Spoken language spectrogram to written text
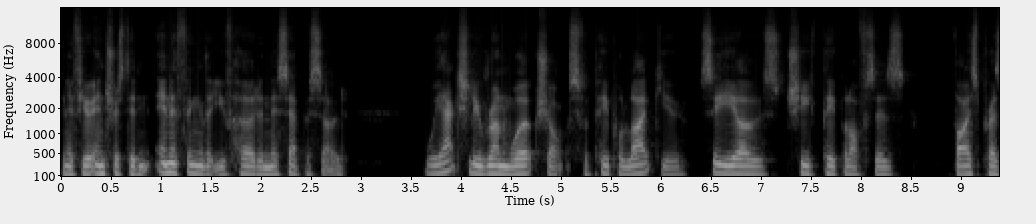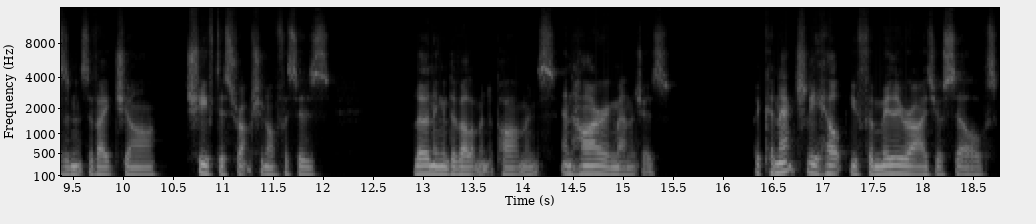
and if you're interested in anything that you've heard in this episode, we actually run workshops for people like you CEOs, chief people officers, vice presidents of HR, chief disruption officers, learning and development departments, and hiring managers that can actually help you familiarize yourselves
